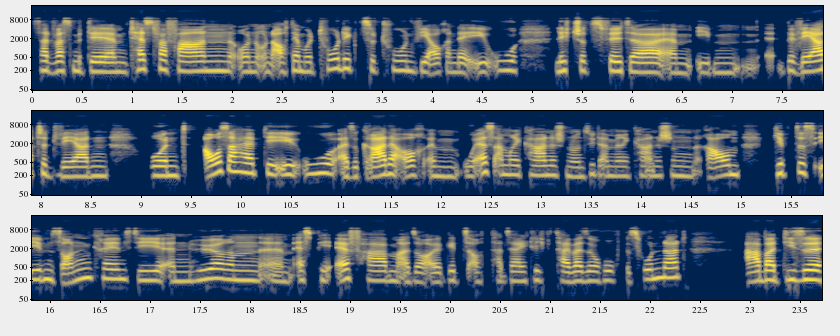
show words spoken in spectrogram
Es hat was mit dem Testverfahren und, und auch der Methodik zu tun, wie auch in der EU Lichtschutzfilter ähm, eben äh, bewertet werden. Und außerhalb der EU, also gerade auch im US-amerikanischen und südamerikanischen Raum, gibt es eben Sonnencremes, die einen höheren ähm, SPF haben. Also äh, geht es auch tatsächlich teilweise hoch bis 100. Aber diese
